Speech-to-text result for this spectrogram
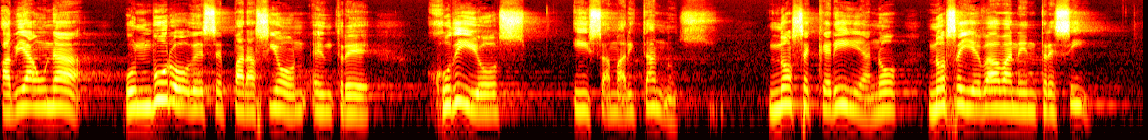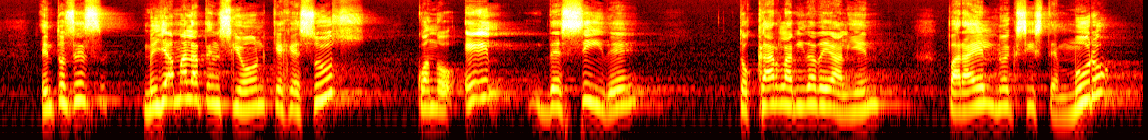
había una, un muro de separación entre judíos y samaritanos. No se querían, no, no se llevaban entre sí. Entonces, me llama la atención que Jesús, cuando Él decide tocar la vida de alguien, para Él no existe muro,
